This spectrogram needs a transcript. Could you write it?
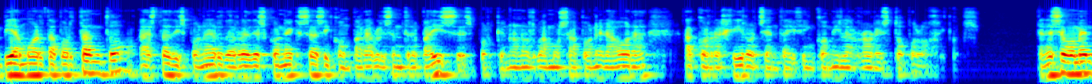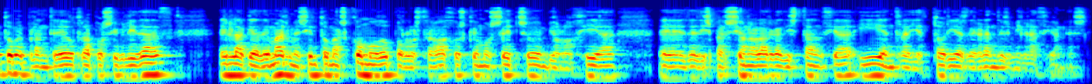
Vía muerta, por tanto, hasta disponer de redes conexas y comparables entre países, porque no nos vamos a poner ahora a corregir 85.000 errores topológicos. En ese momento me planteé otra posibilidad en la que además me siento más cómodo por los trabajos que hemos hecho en biología eh, de dispersión a larga distancia y en trayectorias de grandes migraciones.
